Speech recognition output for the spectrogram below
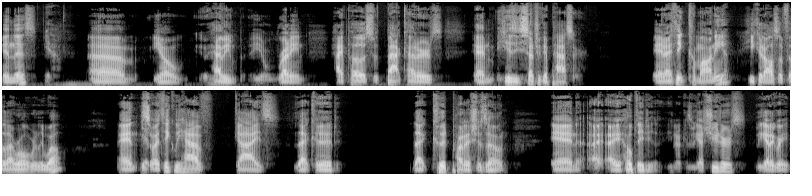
in this. Yeah. Um, you know, having you know running high posts with back cutters, and he's, he's such a good passer. And I think Kymany, Yep. he could also fill that role really well. And Yep. so I think we have guys that could that could punish a zone, and I, I hope they do that. You know, because we got shooters, we got a great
